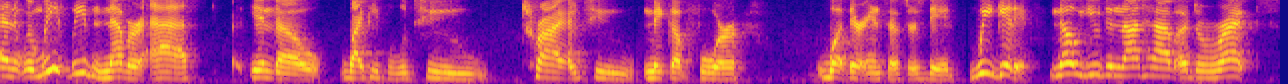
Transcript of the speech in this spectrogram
And when we we've never asked, you know, white people to try to make up for what their ancestors did. We get it. No, you did not have a direct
